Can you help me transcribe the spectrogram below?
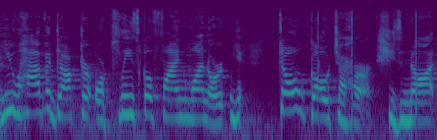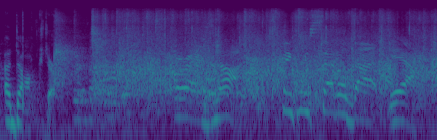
You have a doctor, or please go find one, or don't go to her. She's not a doctor. All right. She's not. I think we settled that. Yeah.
